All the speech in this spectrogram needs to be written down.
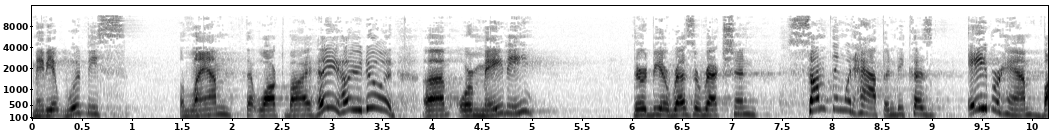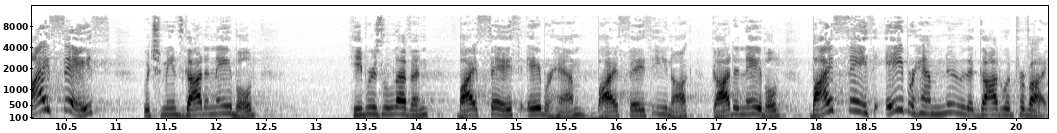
Maybe it would be a lamb that walked by. Hey, how you doing? Um, or maybe there would be a resurrection. Something would happen because Abraham, by faith, which means God enabled, Hebrews 11, by faith, Abraham, by faith, Enoch, God enabled, by faith, Abraham knew that God would provide.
